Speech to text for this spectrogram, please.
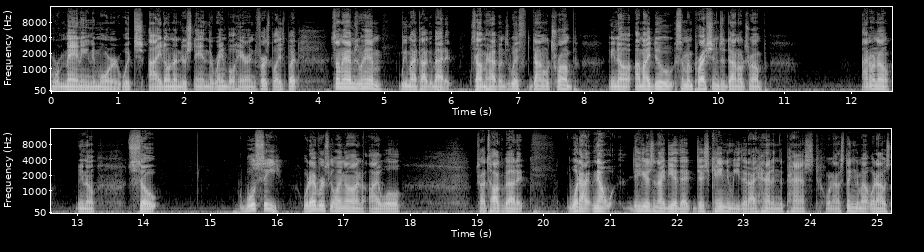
man anymore, which I don't understand the rainbow hair in the first place. But something happens with him, we might talk about it. Something happens with Donald Trump. You know, I might do some impressions of Donald Trump. I don't know. You know, so we'll see. Whatever's going on, I will try to talk about it. What I now here's an idea that just came to me that I had in the past when I was thinking about what I was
